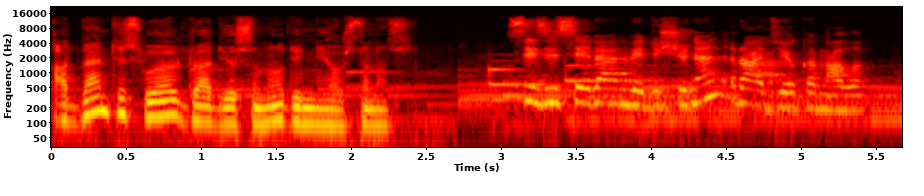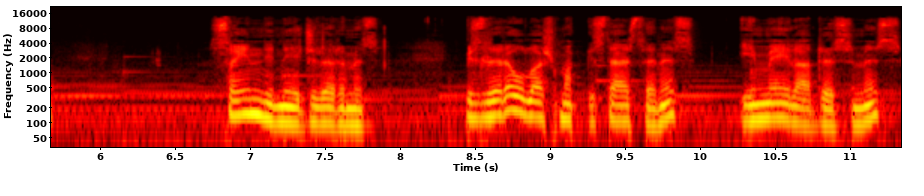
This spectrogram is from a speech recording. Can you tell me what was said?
Adventist World Radyosu'nu dinliyorsunuz. Sizi seven ve düşünen radyo kanalı. Sayın dinleyicilerimiz, bizlere ulaşmak isterseniz e-mail adresimiz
